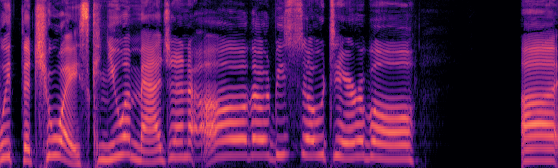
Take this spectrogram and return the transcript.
with the choice. Can you imagine? Oh, that would be so terrible. Uh,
